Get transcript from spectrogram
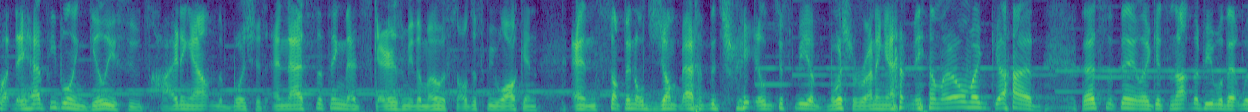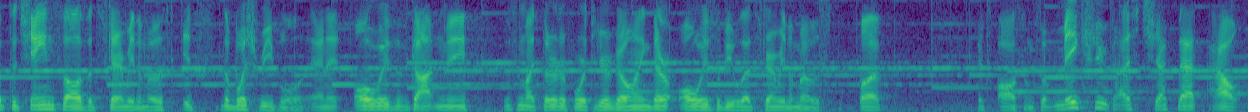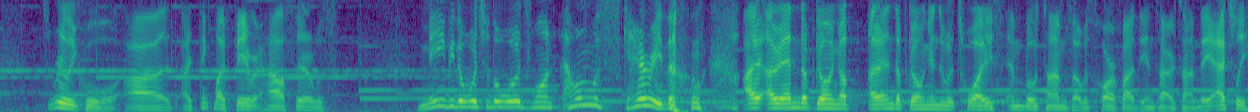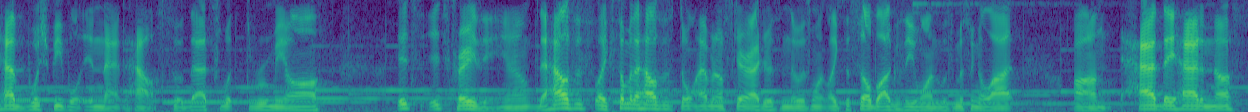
But they have people in ghillie suits hiding out in the bushes, and that's the thing that scares me the most. I'll just be walking, and something will jump out of the tree. It'll just be a bush running at me. I'm like, oh my god. That's the thing. Like, it's not the people that with the chainsaws that scare me the most. It's the bush people, and it always has gotten me. This is my third or fourth year going. They're always the people that scare me the most. But it's awesome. So make sure you guys check that out. It's really cool. Uh, I think my favorite house there was Maybe the Witch of the Woods one. That one was scary though. I, I end up going up. I end up going into it twice, and both times I was horrified the entire time. They actually have bush people in that house, so that's what threw me off. It's it's crazy, you know. The houses, like some of the houses, don't have enough scare actors, and those one, like the Cell Block Z one, was missing a lot. Um, had they had enough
